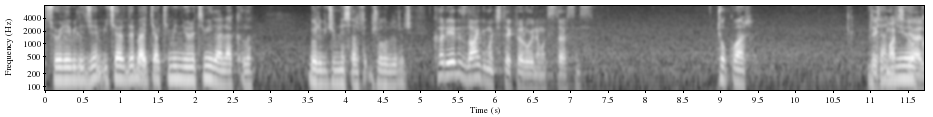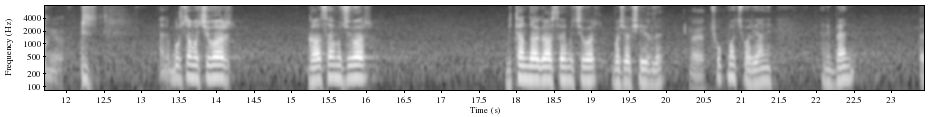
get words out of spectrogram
söyleyebileceğim içeride belki hakemin yönetimiyle alakalı böyle bir cümle sarf etmiş olabilir hocam. Kariyerinizde hangi maçı tekrar oynamak istersiniz? Çok var. Bir Tek maç yok. gelmiyor. Hani Bursa maçı var. Galatasaray maçı var. Bir tane daha Galatasaray maçı var Başakşehir'le. Evet. Çok maç var yani. Hani ben e,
